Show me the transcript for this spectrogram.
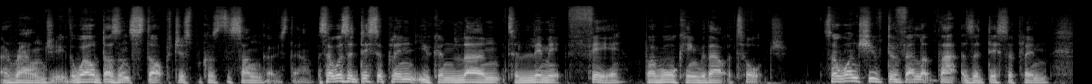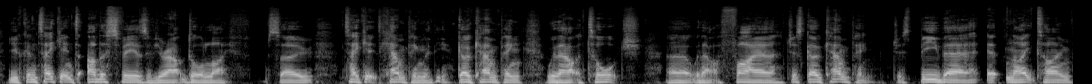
around you. The world doesn't stop just because the sun goes down. So as a discipline, you can learn to limit fear by walking without a torch. So once you've developed that as a discipline, you can take it into other spheres of your outdoor life. So take it camping with you. Go camping without a torch, uh, without a fire. Just go camping. Just be there at night time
